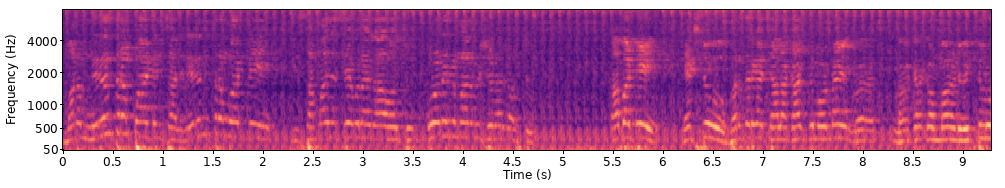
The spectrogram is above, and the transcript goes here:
మనం నిరంతరం పాటించాలి. నిరంతరం వాటిని ఈ సమాజ సేవలో కావచ్చు పూల నిర్మాణ విషయంలో కావచ్చు. కాబట్టి నెక్స్ట్ ఫర్దర్గా చాలా కార్యక్రమాలు ఉన్నాయి. రకరకాల వ్యక్తులు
